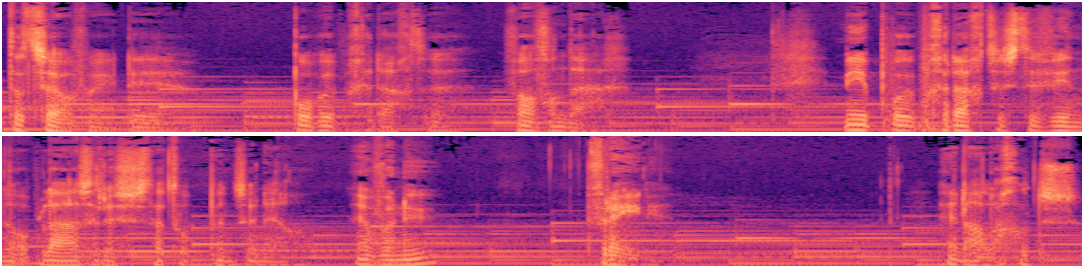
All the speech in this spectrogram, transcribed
Tot zover de pop-up gedachten van vandaag. Meer pop-up gedachten te vinden op lazarusstatop.nl. En voor nu, vrede en alle goeds.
